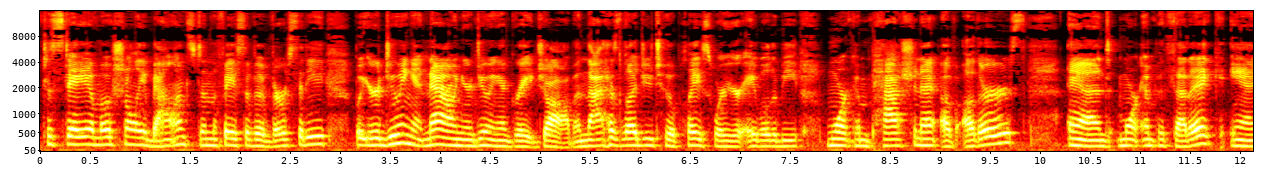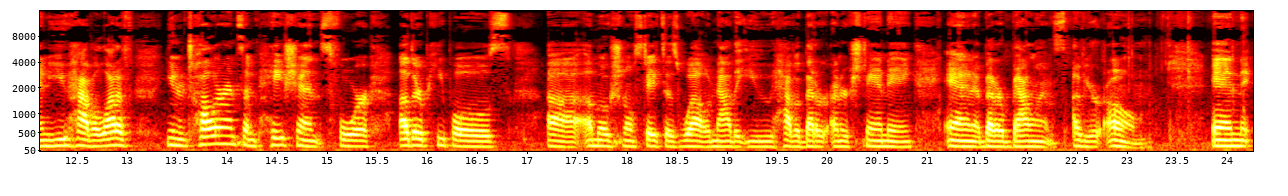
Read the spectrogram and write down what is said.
to stay emotionally balanced in the face of adversity, but you're doing it now and you're doing a great job. And that has led you to a place where you're able to be more compassionate of others and more empathetic and you have a lot of, you know, tolerance and patience for other people's uh, emotional states as well now that you have a better understanding and a better balance of your own. And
